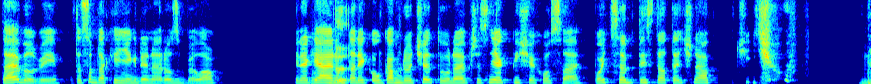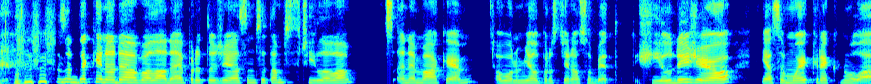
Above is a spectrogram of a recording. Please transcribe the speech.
To je blbý. To jsem taky nikdy nerozbila. Jinak No, já jenom d- tady koukám do chatu, ne? Přesně jak píše Jose. Pojď sem, ty statečná číčo. to jsem taky nadávala, ne? Protože já jsem se tam střílela s enemákem a on měl prostě na sobě ty shieldy, že jo? Já jsem mu je kreknula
